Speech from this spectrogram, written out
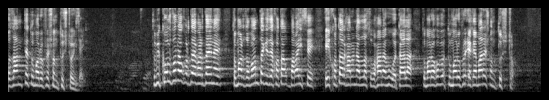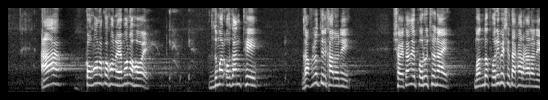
অজান্তে তোমার উপরে সন্তুষ্ট হয়ে যায়। তুমি কল্পনাও করতে পারতাই নাই, তোমার জবান থেকে যে কথা বাড়াইছে, এই কথার কারণে আল্লাহ সুবাহানাহু তাহলা তোমার তোমার উপরে একেবারে সন্তুষ্ট। আর কখনো কখনো এমনও হয় তোমার অজান্তে গাফলতির কারণে শয়তানের পরুচনায় মন্দ পরিবেশে থাকার কারণে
